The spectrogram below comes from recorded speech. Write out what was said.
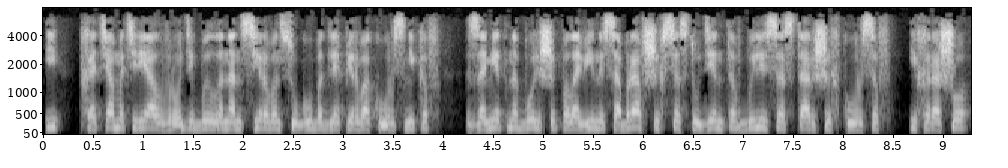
И, хотя материал вроде был анонсирован сугубо для первокурсников, заметно больше половины собравшихся студентов были со старших курсов, и хорошо,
